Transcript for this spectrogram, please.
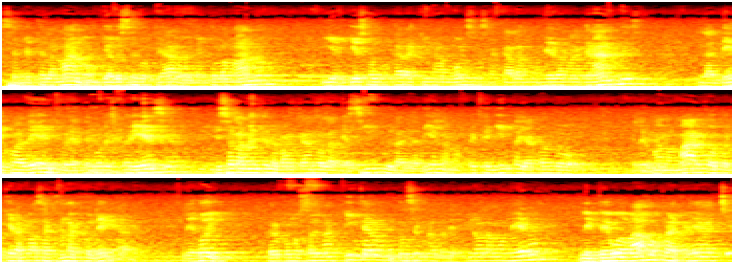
se mete la mano, y a veces lo que hago, meto la mano y empiezo a buscar aquí una bolsa, sacar las monedas más grandes, las dejo adentro, ya tengo la experiencia, y solamente me van quedando las de a 5 y las de a 10, la más pequeñita, ya cuando el hermano Marco o cualquiera pasa con una colecta, le doy. Pero como soy más pícaro, entonces cuando le tiro la moneda, le pego abajo para que haga ching.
